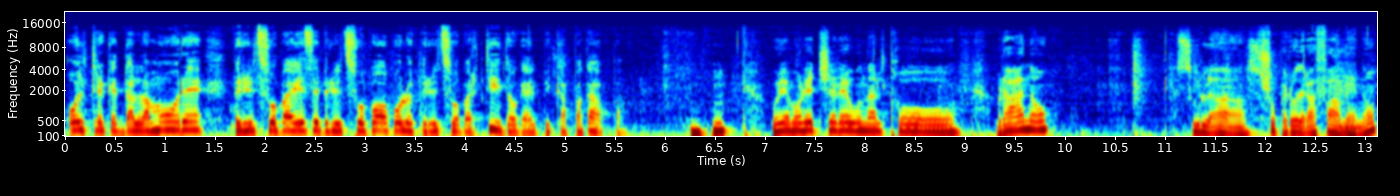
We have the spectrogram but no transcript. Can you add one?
oltre che dall'amore per il suo paese, per il suo popolo e per il suo partito che è il PKK. Mm -hmm. Vogliamo leggere un altro brano sul sciopero della fame, no?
